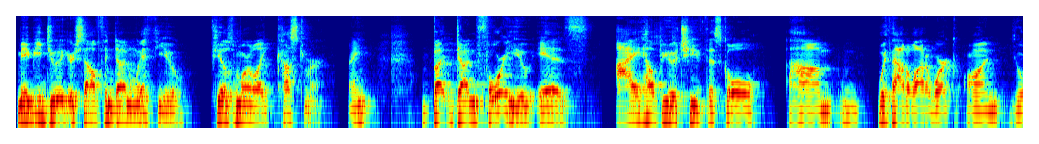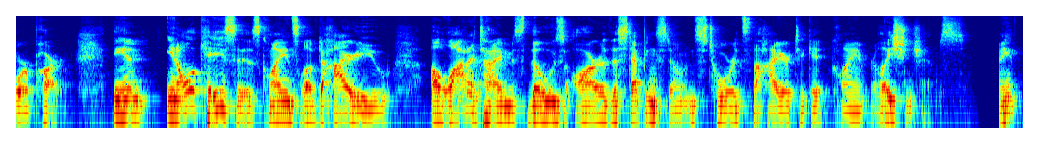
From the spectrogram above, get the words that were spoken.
Maybe do it yourself and done with you feels more like customer, right? But done for you is I help you achieve this goal um, without a lot of work on your part. And in all cases, clients love to hire you. A lot of times, those are the stepping stones towards the higher ticket client relationships, right?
